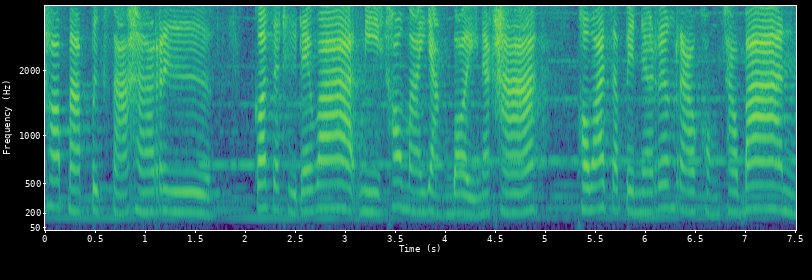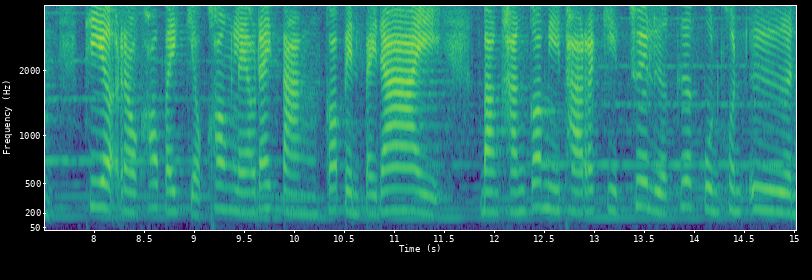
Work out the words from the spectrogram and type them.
ชอบมาปรึกษาหารือ ก็จะถือได้ว่ามีเข้ามาอย่างบ่อยนะคะ เพราะว่าจะเป็นในเรื่องราวของชาวบ้าน ที่เราเข้าไปเกี่ยวข้องแล้วได้ตังก็เป็นไปได้ บางครั้งก็มีภารกิจช่วยเหลือเกื้อกูลคนอื่น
